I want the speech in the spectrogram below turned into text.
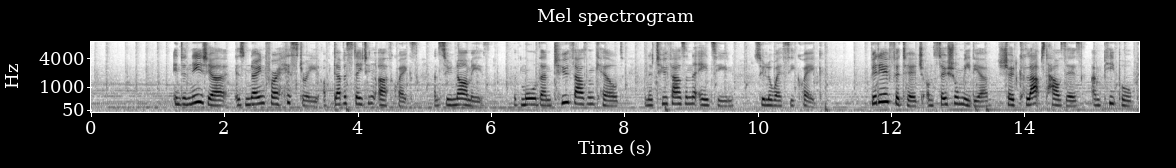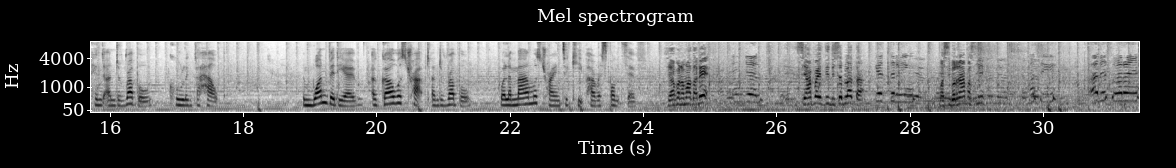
Indonesia is known for a history of devastating earthquakes and tsunamis, with more than 2,000 killed in a 2018 Sulawesi quake. Video footage on social media showed collapsed houses and people pinned under rubble calling for help. In one video, a girl was trapped under rubble while a man was trying to keep her responsive. Siapa nama tak, Dek? Angel. Siapa itu di sebelah tak? Catering. Masih bernapas, Ji? Masih ada suaranya.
